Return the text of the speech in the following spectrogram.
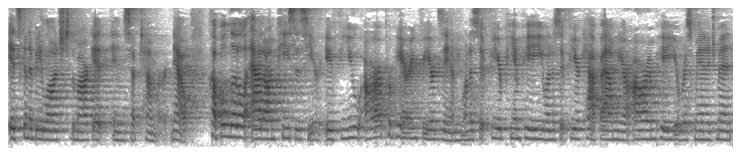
It's going to be launched to the market in September. Now, a couple little add-on pieces here. If you are preparing for your exam, you want to sit for your PMP, you want to sit for your CAPM, your RMP, your risk management,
